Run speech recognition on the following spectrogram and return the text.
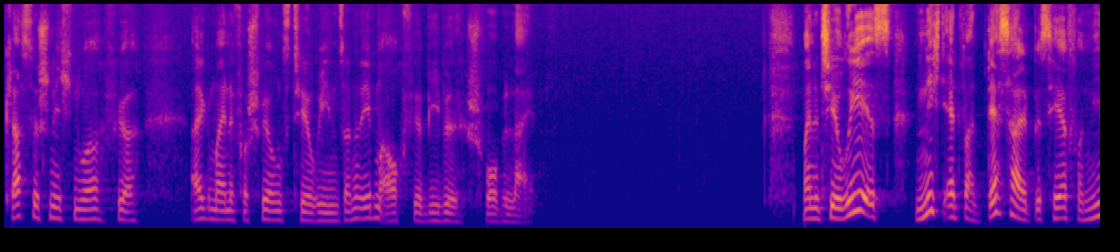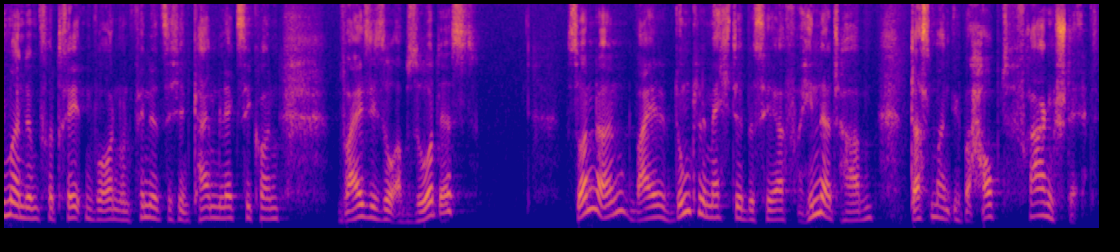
klassisch nicht nur für allgemeine Verschwörungstheorien, sondern eben auch für Bibelschwurbeleien. Meine Theorie ist nicht etwa deshalb bisher von niemandem vertreten worden und findet sich in keinem Lexikon, weil sie so absurd ist, sondern weil dunkle Mächte bisher verhindert haben, dass man überhaupt Fragen stellt.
